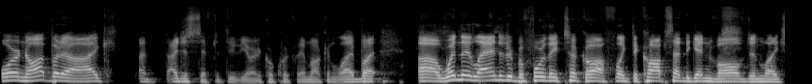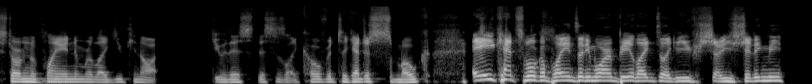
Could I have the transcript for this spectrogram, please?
or not, but uh, I just sifted through the article quickly. I'm not going to lie. But uh, when they landed or before they took off, like the cops had to get involved and like storm the plane and were like, you cannot do this. This is like COVID. You can't just smoke. A, you can't smoke on planes anymore and B, like, like, are you, are you shitting me?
